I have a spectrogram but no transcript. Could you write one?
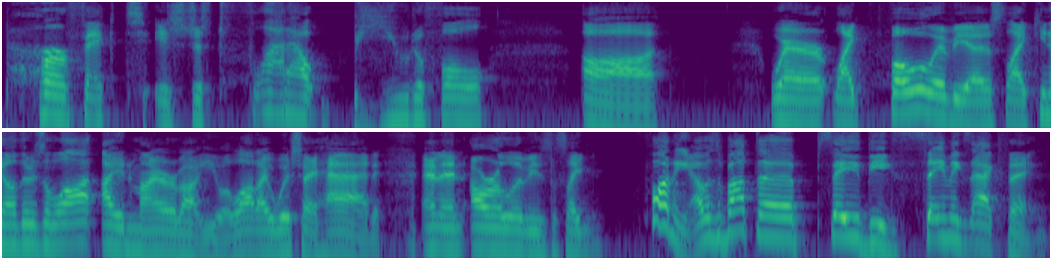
perfect. It's just flat out beautiful. Uh, where like faux Olivia is like, you know, there's a lot I admire about you, a lot I wish I had, and then our Olivia's just like, funny. I was about to say the same exact thing.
